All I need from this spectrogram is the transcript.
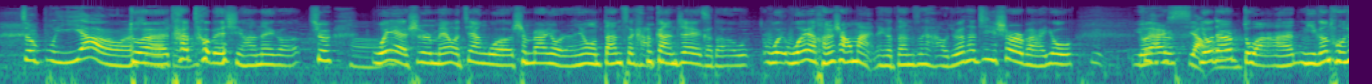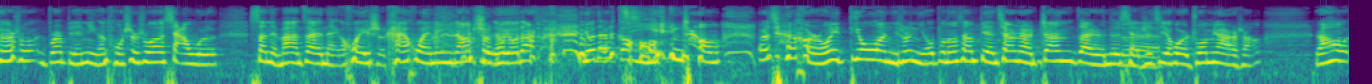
就不一样了。对他特别喜欢那个，就是我也是没有见过身边有人用单词卡干这个的。我我我也很少买那个单词卡，我觉得他记事儿吧又。有点小，有点短。你跟同学说，不是别你跟同事说，下午三点半在哪个会议室开会，那一张纸就有点 有点挤，你知道吗？而且很容易丢啊。你说你又不能像便签那样粘在人的显示器或者桌面上。然后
